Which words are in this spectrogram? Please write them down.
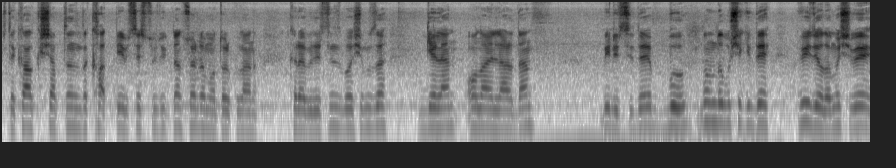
işte kalkış yaptığınızda kat diye bir ses duyduktan sonra da motor kulağını kırabilirsiniz. Başımıza gelen olaylardan birisi de bu. Bunu da bu şekilde videolamış ve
